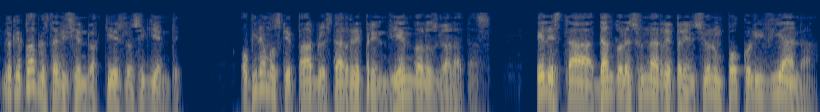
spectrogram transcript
Lo que Pablo está diciendo aquí es lo siguiente. Opinamos que Pablo está reprendiendo a los Gálatas. Él está dándoles una reprensión un poco liviana,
